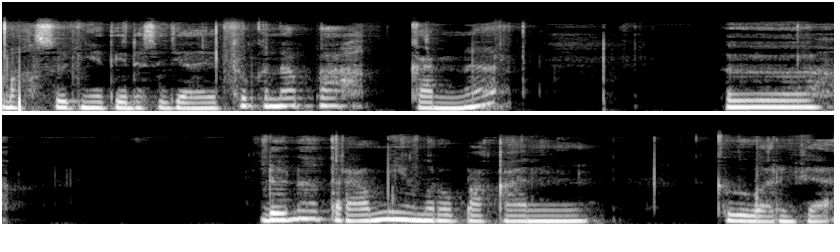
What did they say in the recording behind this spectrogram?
Maksudnya tidak sejalan itu kenapa? Karena uh, Donald Trump yang merupakan keluarga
